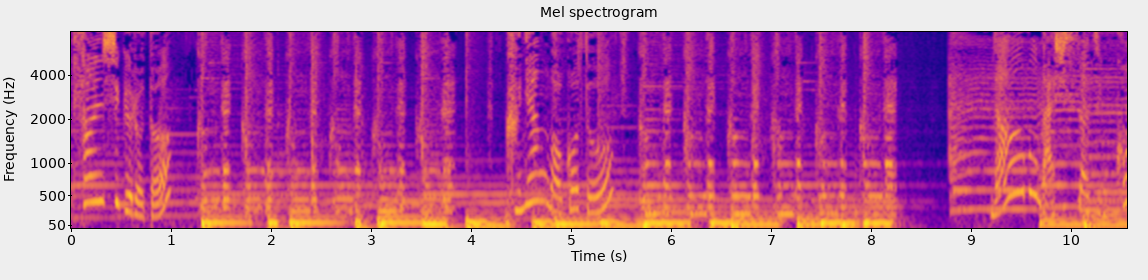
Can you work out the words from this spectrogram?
선식으로도 콩닥콩닥콩닥콩닥콩닥콩닥 그냥 먹어도 콩닥콩닥콩닥콩닥콩닥콩닥 너무 맛있어진 콩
